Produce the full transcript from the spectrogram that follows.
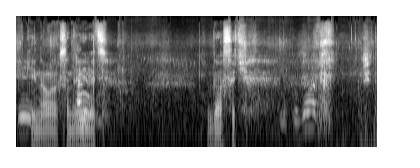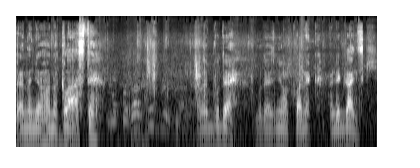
Такий Новоолександрівець. Досить. Ще треба на нього накласти, але буде Буде з нього коник елегантський.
